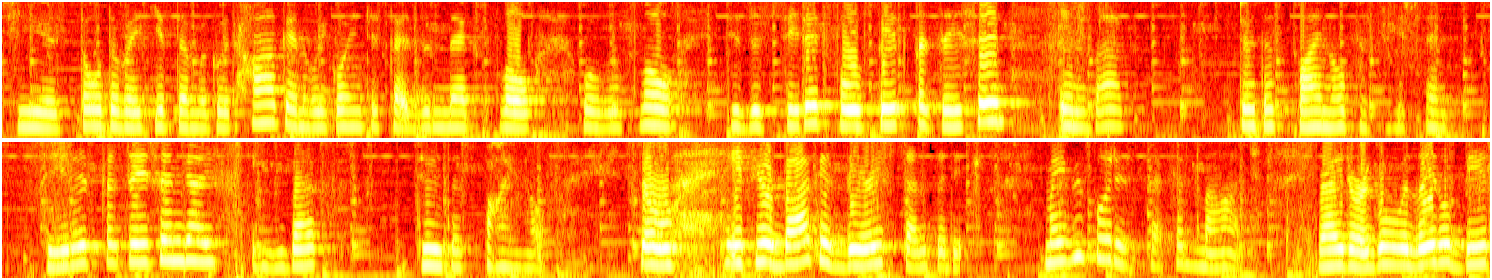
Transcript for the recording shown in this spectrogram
chest all the way. Give them a good hug, and we're going to start the next flow. We will flow to the seated full feet position in back to the spinal position. Seated position guys in back to the spinal. So if your back is very sensitive maybe put a second mat right or go a little bit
